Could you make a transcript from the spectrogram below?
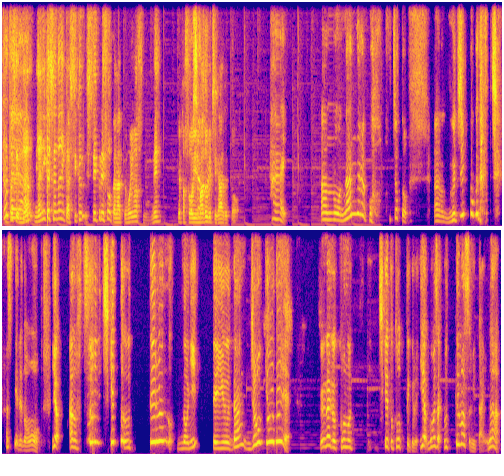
た確かにだ、何何かしら何かしてくしてくれそうかなって思いますもんね。やっぱそういう窓口があると。はい。あの、なんならこう、ちょっと、あの、愚痴っぽくなっちゃいますけれども、いや、あの、普通にチケット売ってるのにっていう段状況で、なんかこのチケット取ってくれ。いや、ごめんなさい、売ってますみたいな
